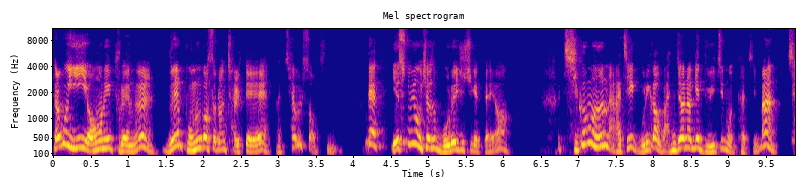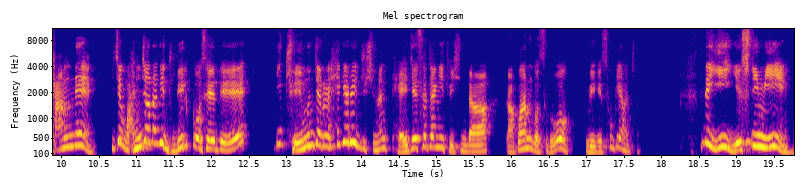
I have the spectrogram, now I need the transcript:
결국 이 영혼의 불행을 눈에 보는 것으로는 절대 채울 수 없습니다. 근데 예수님이 오셔서 뭘 해주시겠대요? 지금은 아직 우리가 완전하게 누리지 못하지만 장래 이제 완전하게 누릴 것에 대해 이 죄 문제를 해결해 주시는 대제사장이 되신다라고 하는 것으로 우리에게 소개하죠. 근데 이 예수님이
